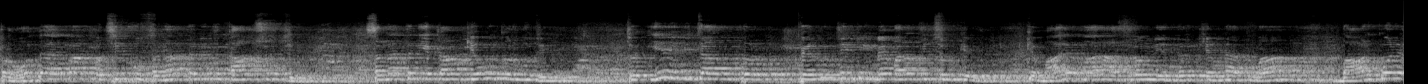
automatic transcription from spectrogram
પણ હોદ્દા આપ્યા પછીનું સનાતનનું કામ શું થયું? સનાતનીય કામ કેવું કરવું જોઈએ? તો ખેવનાથમાં બાળકોને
